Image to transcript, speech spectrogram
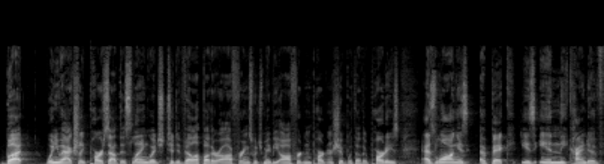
But when you actually parse out this language to develop other offerings, which may be offered in partnership with other parties, as long as Epic is in the kind of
